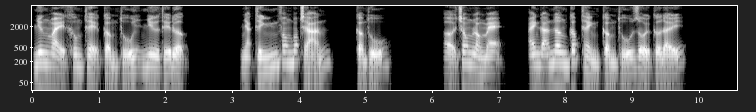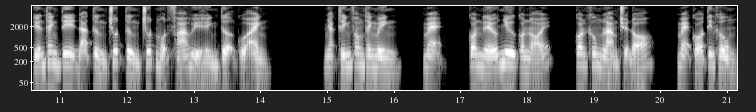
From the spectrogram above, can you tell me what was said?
nhưng mày không thể cầm thú như thế được. Nhạc thính phong bóc chán, cầm thú. Ở trong lòng mẹ, anh đã nâng cấp thành cầm thú rồi cơ đấy yến thanh ti đã từng chút từng chút một phá hủy hình tượng của anh. Nhạc thính phong thanh minh, mẹ, con nếu như con nói, con không làm chuyện đó, mẹ có tin không?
